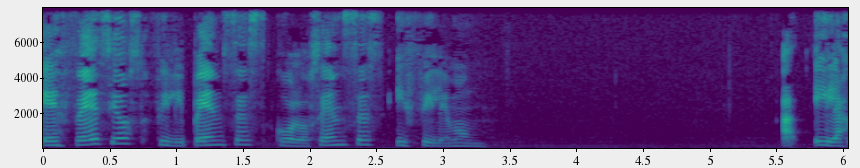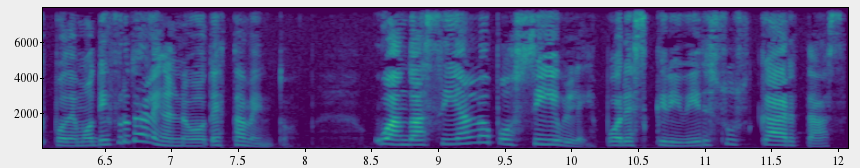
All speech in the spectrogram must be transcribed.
Efesios, Filipenses, Colosenses y Filemón. y las podemos disfrutar en el Nuevo Testamento. Cuando hacían lo posible por escribir sus cartas,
